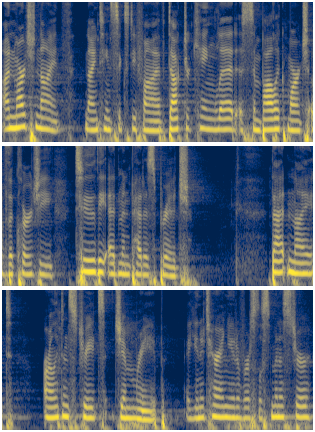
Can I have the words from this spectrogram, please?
On March 9th, 1965, Dr. King led a symbolic march of the clergy to the Edmund Pettus Bridge. That night, Arlington Street's Jim Reeb, a Unitarian Universalist minister,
